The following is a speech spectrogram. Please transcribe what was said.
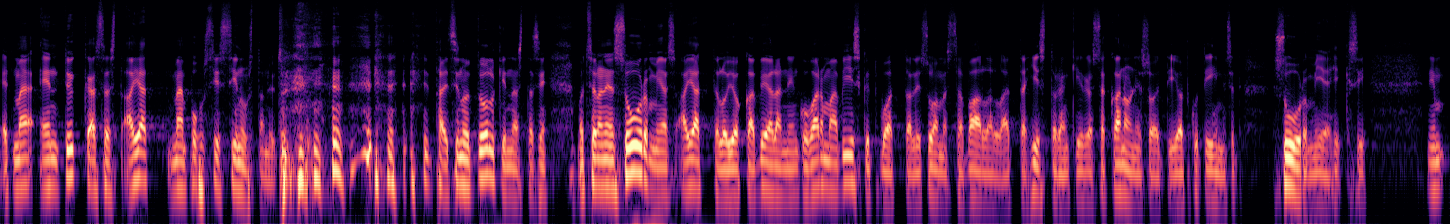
et mä en tykkää sellaista ajat, mä en puhu siis sinusta nyt, tai sinun tulkinnastasi, mutta sellainen suurmiesajattelu, joka vielä niin kuin varmaan 50 vuotta oli Suomessa vallalla, että historian kirjoissa kanonisoitiin jotkut ihmiset suurmiehiksi, niin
